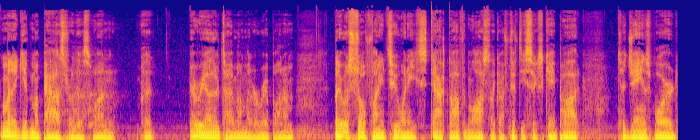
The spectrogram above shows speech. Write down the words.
I'm gonna give him a pass for this one, but every other time I'm gonna rip on him. But it was so funny too when he stacked off and lost like a 56k pot to James Bord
